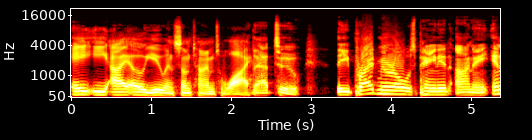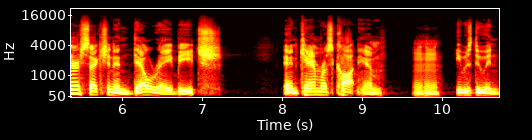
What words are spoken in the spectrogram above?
A E I O U and sometimes Y. That too. The pride mural was painted on a intersection in Delray Beach, and cameras caught him. Mm-hmm. He was doing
